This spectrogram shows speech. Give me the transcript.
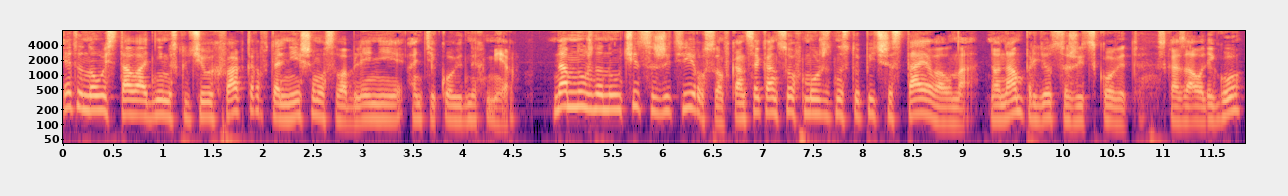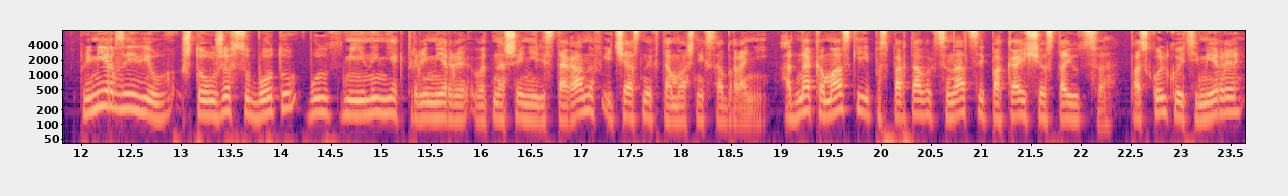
Эта новость стала одним из ключевых факторов в дальнейшем ослаблении антиковидных мер – нам нужно научиться жить вирусом. В конце концов, может наступить шестая волна. Но нам придется жить с COVID, сказал Лего. Премьер заявил, что уже в субботу будут отменены некоторые меры в отношении ресторанов и частных домашних собраний. Однако маски и паспорта вакцинации пока еще остаются, поскольку эти меры,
